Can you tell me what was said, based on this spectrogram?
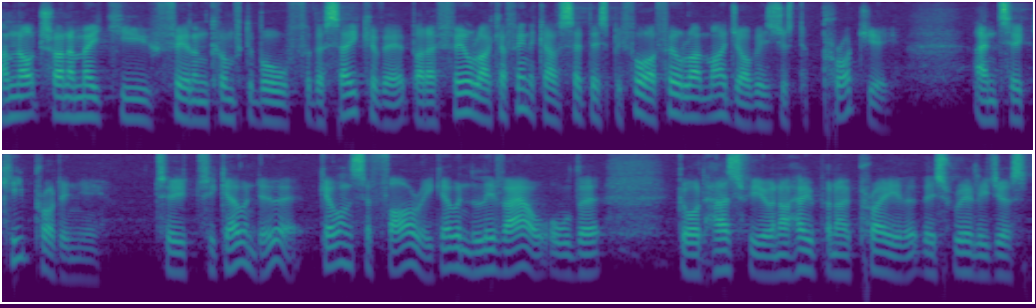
I'm not trying to make you feel uncomfortable for the sake of it, but I feel like, I think I've said this before, I feel like my job is just to prod you and to keep prodding you, to, to go and do it. Go on safari, go and live out all that God has for you. And I hope and I pray that this really just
